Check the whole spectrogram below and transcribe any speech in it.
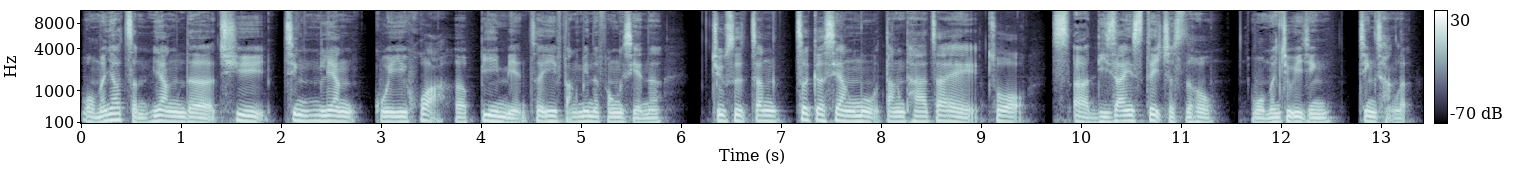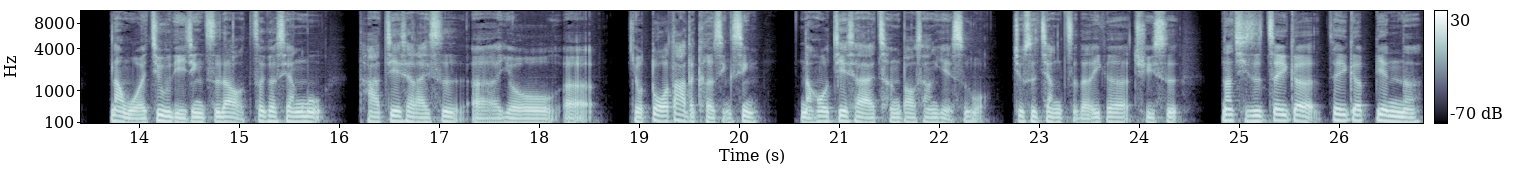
我们要怎么样的去尽量规划和避免这一方面的风险呢？就是将这个项目，当他在做呃 design stage 的时候，我们就已经进场了。那我就已经知道这个项目它接下来是呃有呃有多大的可行性，然后接下来承包商也是我，就是这样子的一个趋势。那其实这个这个变呢？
